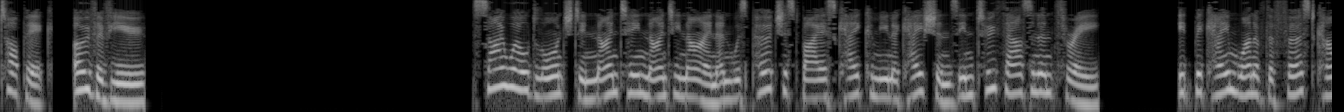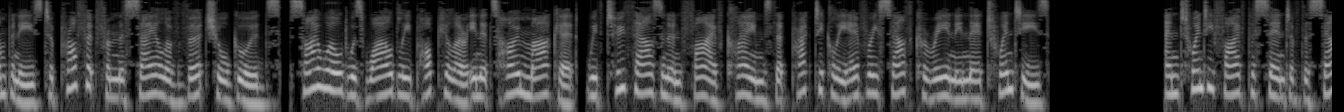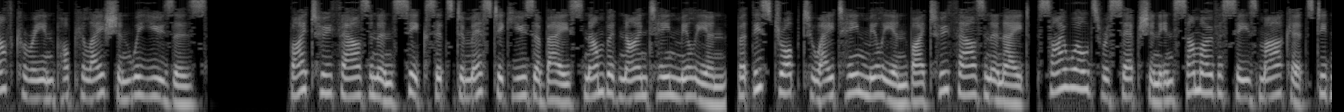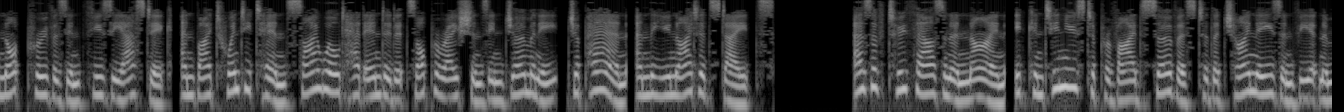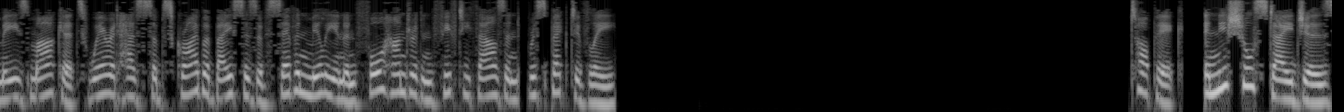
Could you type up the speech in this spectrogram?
Topic: Overview. Cyworld launched in 1999 and was purchased by SK Communications in 2003. It became one of the first companies to profit from the sale of virtual goods. Cyworld was wildly popular in its home market, with 2005 claims that practically every South Korean in their 20s and 25% of the South Korean population were users. By 2006 its domestic user base numbered 19 million, but this dropped to 18 million by 2008. Cyworld's reception in some overseas markets did not prove as enthusiastic, and by 2010 Cyworld had ended its operations in Germany, Japan, and the United States. As of 2009, it continues to provide service to the Chinese and Vietnamese markets where it has subscriber bases of 7 million and 450,000, respectively. Topic: Initial stages.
